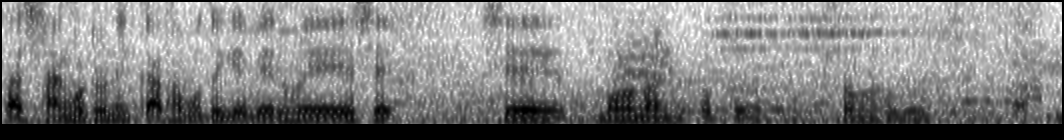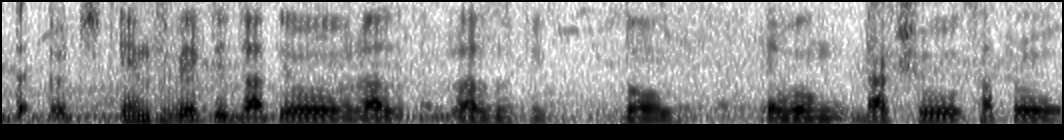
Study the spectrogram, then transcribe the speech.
তার সাংগঠনিক কাঠামো থেকে বের হয়ে এসে সে মনোনয়নপত্র সংগ্রহ করেছে। এনসিপি একটি জাতীয় রাজ- রাজনৈতিক দল এবং ডাকসু ছাত্র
